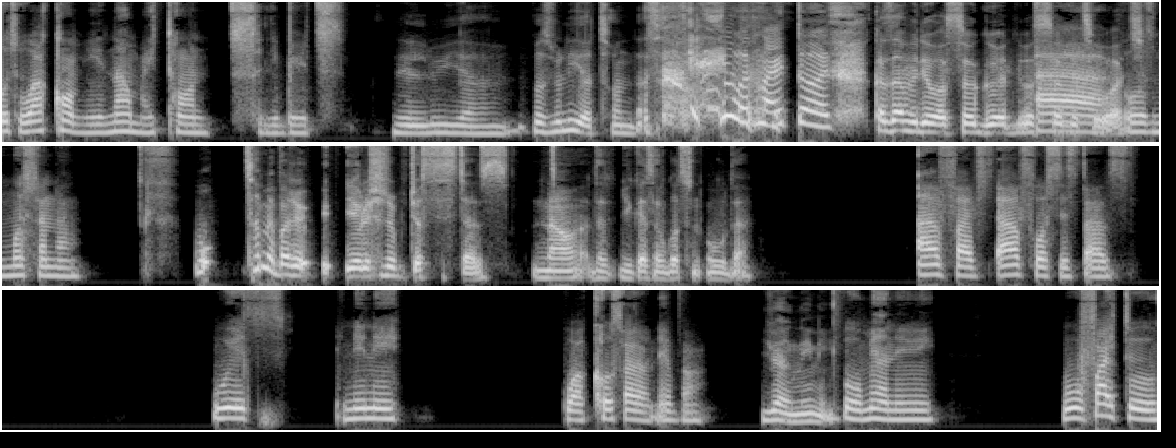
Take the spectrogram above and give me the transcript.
Otuwa come now my turn to celebrate. Hallelujah. It was really your turn. That's it was my turn. because that video was so good. It was so good to ah, watch. It was emotional. Well, tell me about your, your relationship with your sisters now that you guys have gotten older. I have five I have four sisters. With Nini, we're closer than ever. You and Nini. Oh, me and Nini. We'll fight too,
